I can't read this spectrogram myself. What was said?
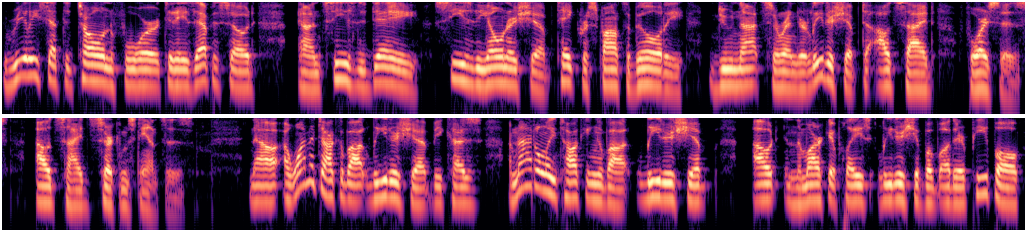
really set the tone for today's episode on seize the day, seize the ownership, take responsibility, do not surrender leadership to outside forces, outside circumstances. Now, I want to talk about leadership because I'm not only talking about leadership out in the marketplace, leadership of other people,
